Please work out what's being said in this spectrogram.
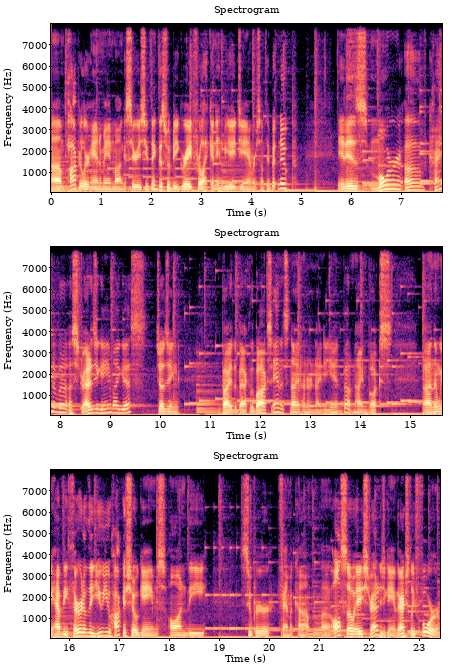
um, popular anime and manga series. You think this would be great for like an NBA Jam or something, but nope. It is more of kind of a, a strategy game, I guess, judging by the back of the box, and it's 990 yen, about 9 bucks. Uh, and then we have the third of the Yu Yu Hakusho games on the Super Famicom. Uh, also a strategy game. There are actually four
